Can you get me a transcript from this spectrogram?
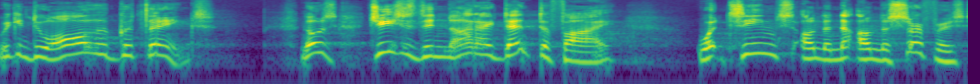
We can do all the good things. Notice, Jesus did not identify what seems on the, on the surface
